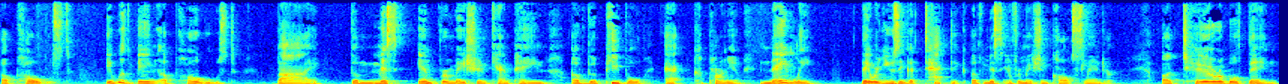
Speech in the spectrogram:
opposed? It was being opposed by the misinformation campaign of the people at Capernaum. Namely, they were using a tactic of misinformation called slander. A terrible thing.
